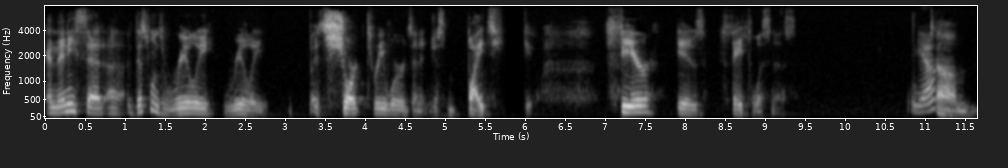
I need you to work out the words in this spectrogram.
and then he said, uh, this one's really, really, it's short, three words, and it just bites you. Fear is faithlessness. Yeah. Um,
